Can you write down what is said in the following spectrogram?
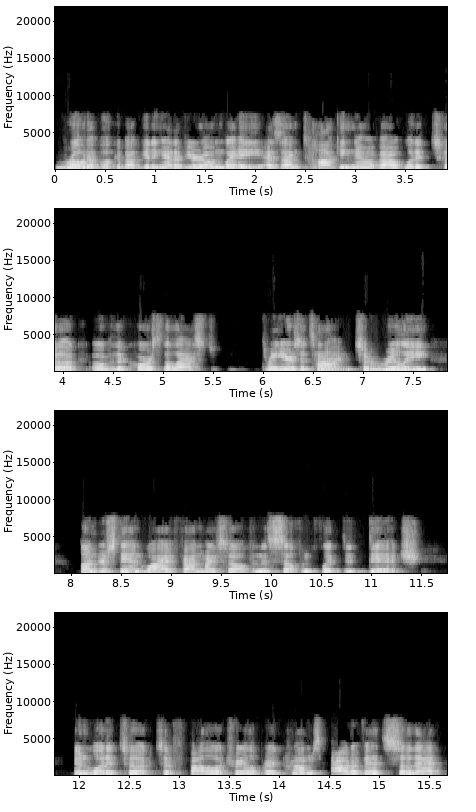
wrote a book about getting out of your own way as I'm talking now about what it took over the course of the last three years of time to really understand why I found myself in this self inflicted ditch and what it took to follow a trail of breadcrumbs out of it so that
